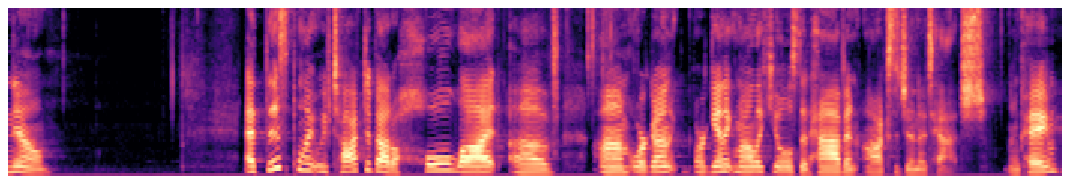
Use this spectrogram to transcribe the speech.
Now, at this point, we've talked about a whole lot of um, organic, organic molecules that have an oxygen attached, okay?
